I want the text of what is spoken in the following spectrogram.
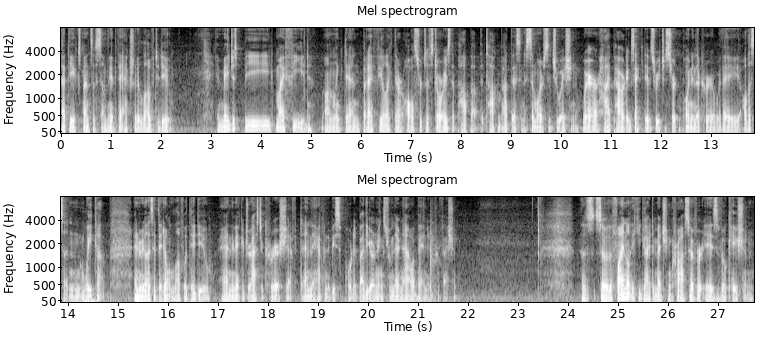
at the expense of something that they actually love to do. It may just be my feed on LinkedIn, but I feel like there are all sorts of stories that pop up that talk about this in a similar situation where high powered executives reach a certain point in their career where they all of a sudden wake up and realize that they don't love what they do and they make a drastic career shift and they happen to be supported by the earnings from their now abandoned profession. So, the final Ikigai dimension crossover is vocation.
